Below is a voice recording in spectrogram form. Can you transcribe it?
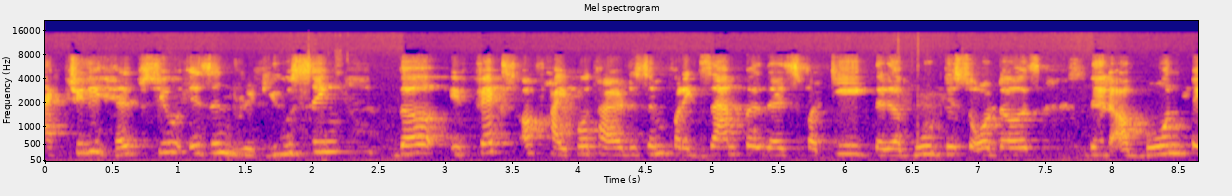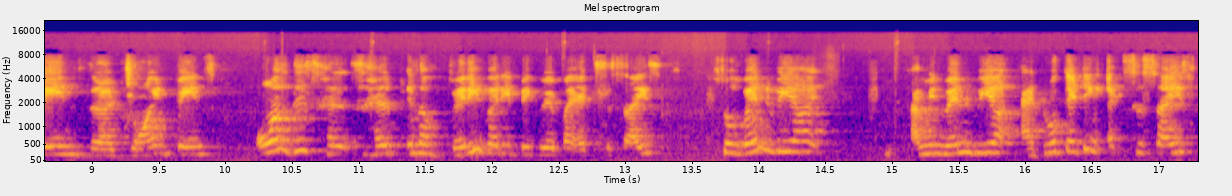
actually helps you is in reducing the effects of hypothyroidism. For example, there's fatigue, there are mood disorders, there are bone pains, there are joint pains. All this helps help in a very, very big way by exercise. So when we are, I mean, when we are advocating exercise,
